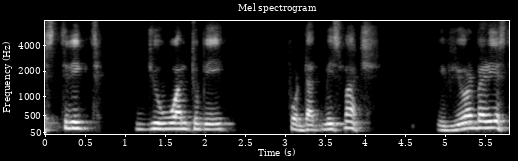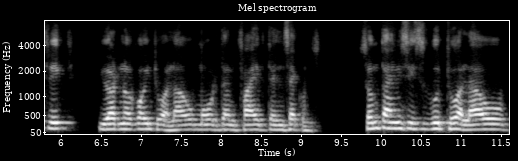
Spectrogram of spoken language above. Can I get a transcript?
strict you want to be for that mismatch. If you are very strict, you are not going to allow more than five, 10 seconds. Sometimes it's good to allow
